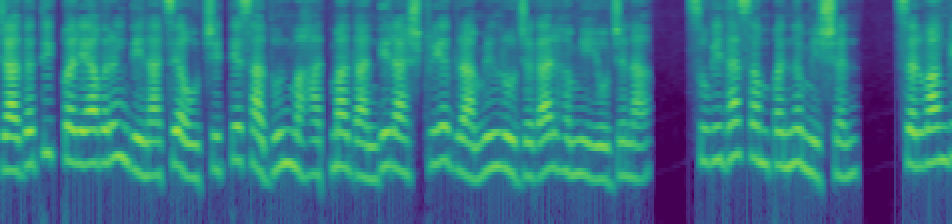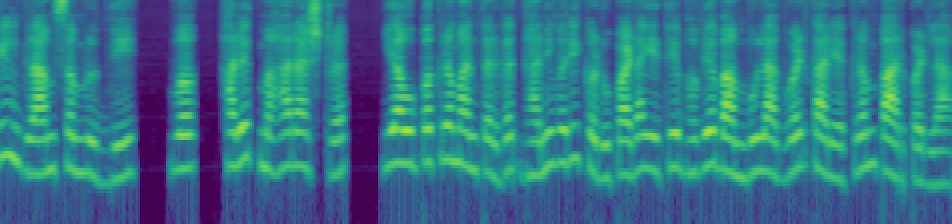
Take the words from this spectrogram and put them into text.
जागतिक पर्यावरण दिनाचे औचित्य साधून महात्मा गांधी राष्ट्रीय ग्रामीण रोजगार हमी योजना सुविधा संपन्न मिशन सर्वांगीण ग्राम समृद्धी व हरित महाराष्ट्र या उपक्रमांतर्गत घाणीवरी कडुपाडा येथे भव्य बांबू लागवड कार्यक्रम पार पडला.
